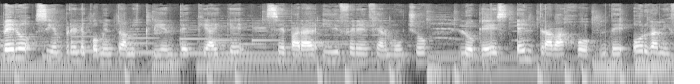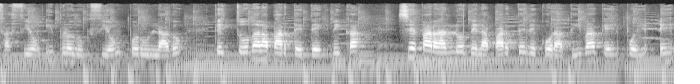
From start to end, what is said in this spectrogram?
Pero siempre le comento a mis clientes que hay que separar y diferenciar mucho lo que es el trabajo de organización y producción, por un lado, que es toda la parte técnica, separarlo de la parte decorativa, que es, pues, es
